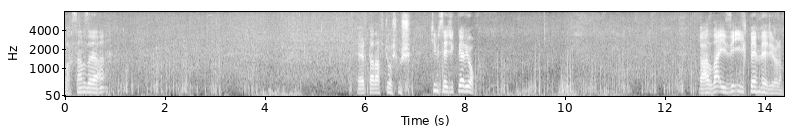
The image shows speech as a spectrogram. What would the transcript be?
Baksanıza ya. Her taraf coşmuş. Kimsecikler yok. Karda izi ilk ben veriyorum.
